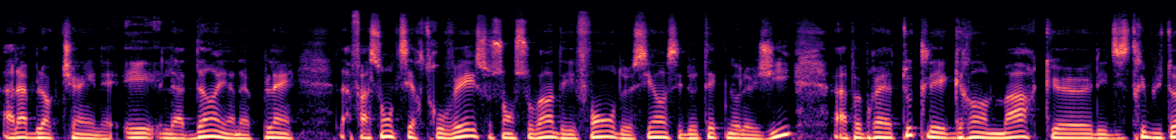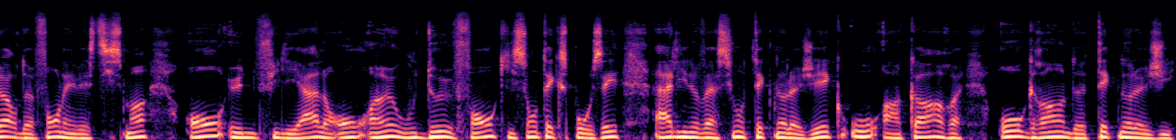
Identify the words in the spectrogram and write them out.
à la blockchain. Et là-dedans, il y en a plein. La façon de s'y retrouver, ce sont souvent des fonds de sciences et de technologie. À peu près toutes les grandes marques, euh, des distributeurs de fonds d'investissement ont une filiale, ont un ou deux fonds qui sont exposés à l'innovation technologique ou encore aux grandes technologies.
